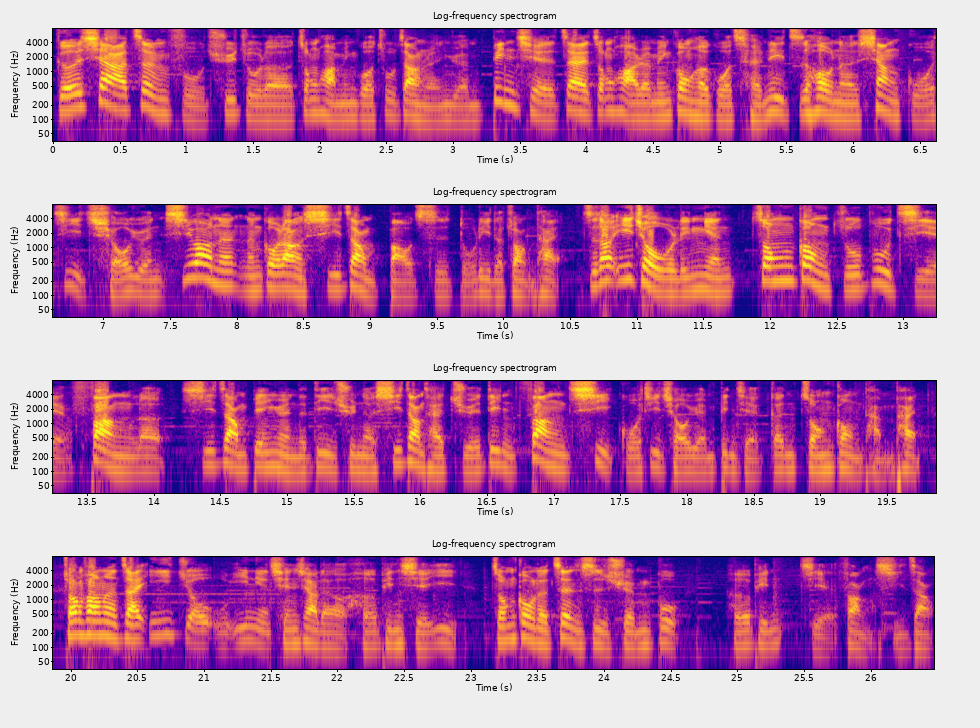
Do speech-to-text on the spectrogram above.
阁下政府驱逐了中华民国驻藏人员，并且在中华人民共和国成立之后呢，向国际求援，希望呢能够让西藏保持独立的状态。直到一九五零年，中共逐步解放了西藏边缘的地区呢，西藏才决定放弃国际求援，并且跟中共谈判。双方呢，在一九五一年签下了和平协议，中共的正式宣布。和平解放西藏，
